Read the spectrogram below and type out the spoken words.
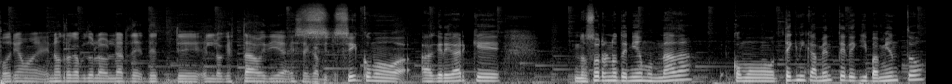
podríamos en otro capítulo hablar de, de- lo que está hoy día ese capítulo. Sí, como agregar que nosotros no teníamos nada, como técnicamente el equipamiento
